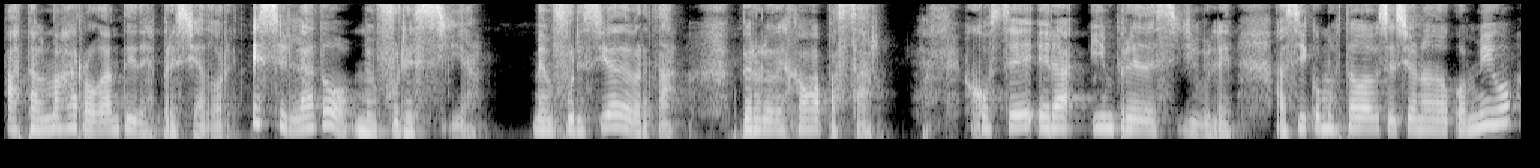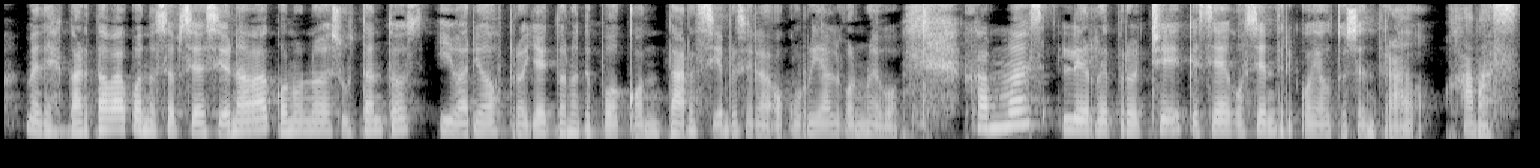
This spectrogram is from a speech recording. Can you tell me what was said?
hasta el más arrogante y despreciador. Ese lado me enfurecía, me enfurecía de verdad, pero lo dejaba pasar. José era impredecible. Así como estaba obsesionado conmigo, me descartaba cuando se obsesionaba con uno de sus tantos y variados proyectos. No te puedo contar, siempre se le ocurría algo nuevo. Jamás le reproché que sea egocéntrico y autocentrado. Jamás.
